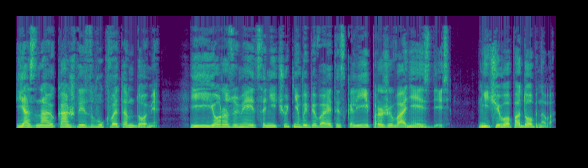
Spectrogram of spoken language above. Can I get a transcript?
Я знаю каждый звук в этом доме, и ее, разумеется, ничуть не выбивает из колеи проживания здесь. Ничего подобного.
